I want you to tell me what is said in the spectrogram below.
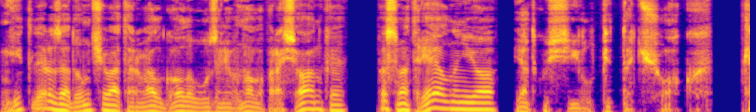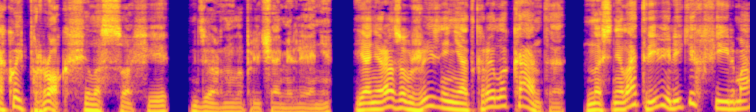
Гитлер задумчиво оторвал голову у заливного поросенка посмотрел на нее и откусил пятачок. «Какой прок философии?» — дернула плечами Лени. «Я ни разу в жизни не открыла Канта, но сняла три великих фильма».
